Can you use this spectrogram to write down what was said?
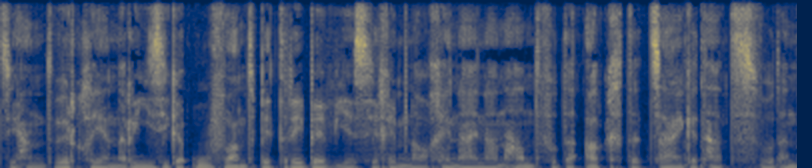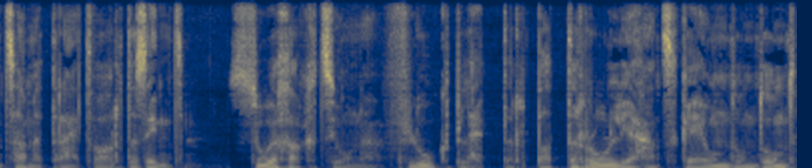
Sie haben wirklich einen riesigen Aufwand betrieben, wie es sich im Nachhinein anhand der Akten gezeigt hat, die dann zusammengetragen worden sind. Suchaktionen, Flugblätter, Patrouillen hat es und, und, und.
